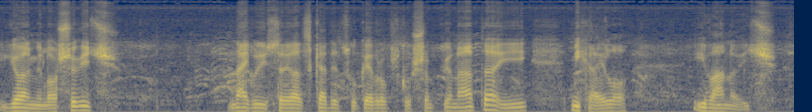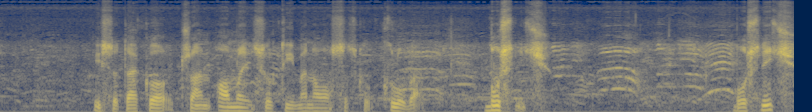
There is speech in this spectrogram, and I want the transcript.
Jovan Milošević, najbolji strelac kadetskog evropskog šampionata i Mihajlo Ivanović, isto tako član omladinskog tima Novosadskog kluba. Busnić. Busnić.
